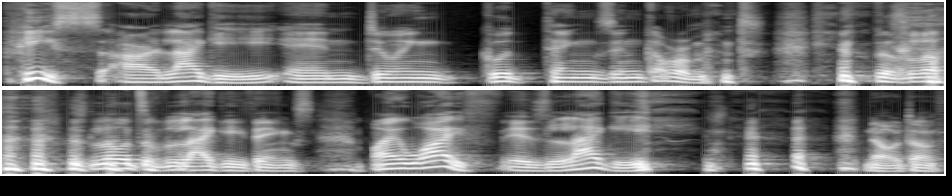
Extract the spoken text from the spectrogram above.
Peace are laggy in doing good things in government. there's, lo- there's loads of laggy things. My wife is laggy. no, don't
